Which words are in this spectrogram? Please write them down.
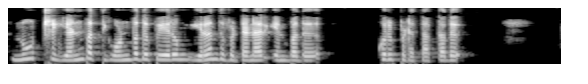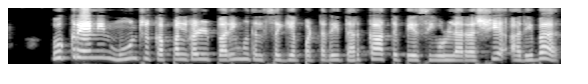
நூற்றி எண்பத்தி ஒன்பது பேரும் இறந்துவிட்டனர் என்பது குறிப்பிடத்தக்கது. உக்ரைனின் மூன்று கப்பல்கள் பறிமுதல் செய்யப்பட்டதை தற்காத்து பேசியுள்ள ரஷ்ய அதிபர்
